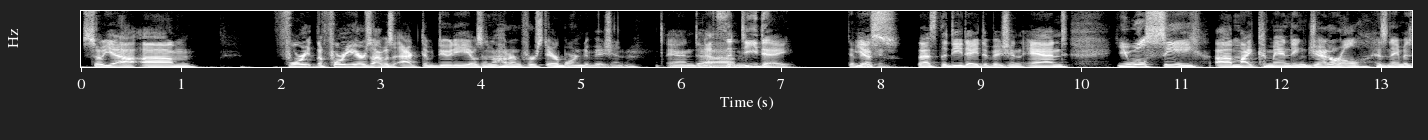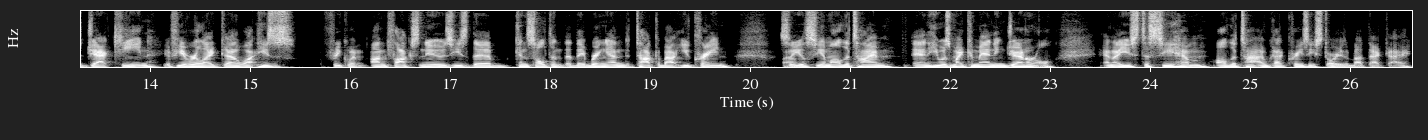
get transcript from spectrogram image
so yeah, um, for the four years I was active duty, I was in the 101st Airborne Division, and that's um, the D-Day division. Yes, that's the D-Day division, and you will see uh, my commanding general. His name is Jack Keane. If you ever like, uh, what he's frequent on Fox News. He's the consultant that they bring in to talk about Ukraine. So you'll see him all the time. And he was my commanding general and I used to see him all the time. I've got crazy stories about that guy.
